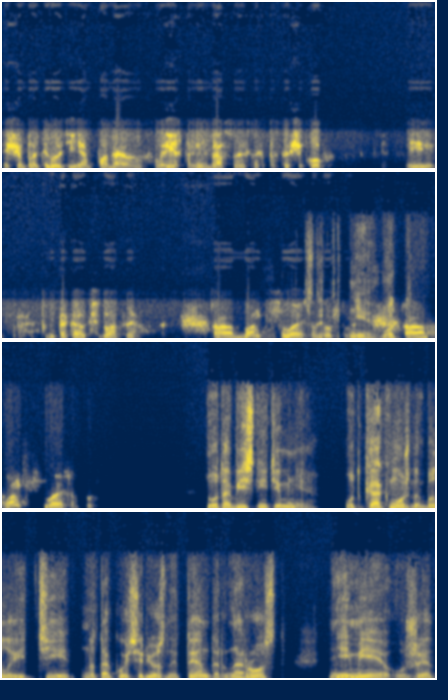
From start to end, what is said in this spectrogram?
еще протянуть, и я попадаю в реестр недобросовестных поставщиков. И такая вот ситуация. А банк ссылается на то, что... Не, вот... А банк ссылается на то, что... Вот объясните мне, вот как можно было идти на такой серьезный тендер, на рост, не имея уже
